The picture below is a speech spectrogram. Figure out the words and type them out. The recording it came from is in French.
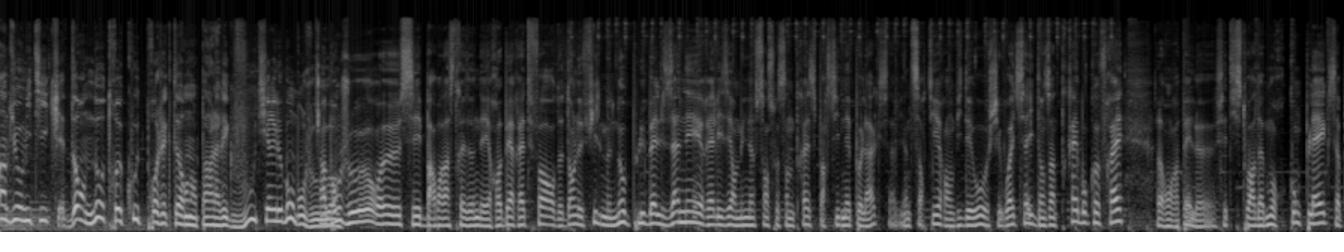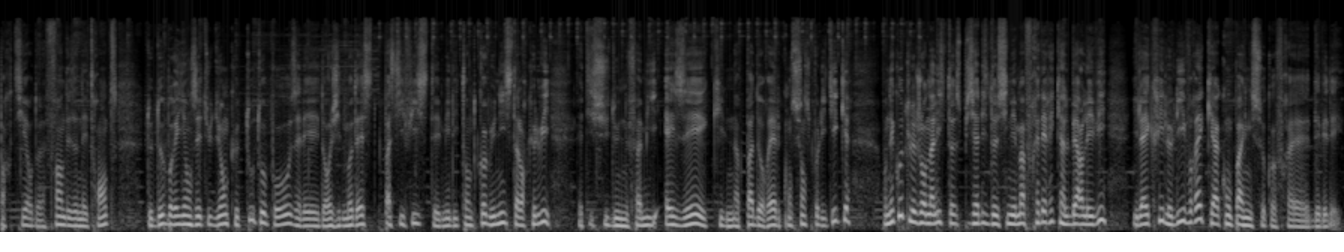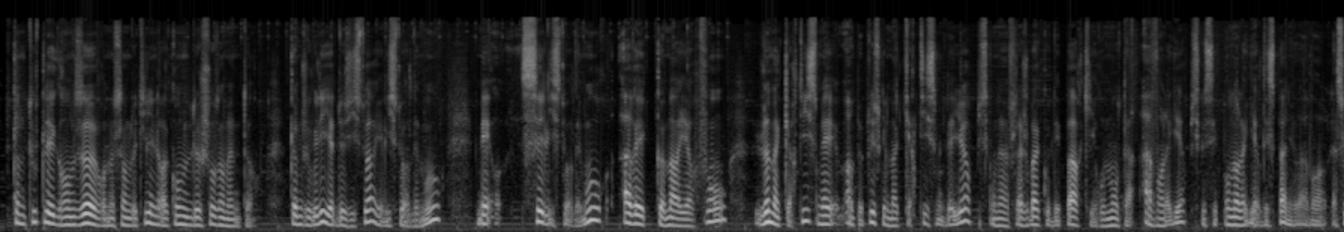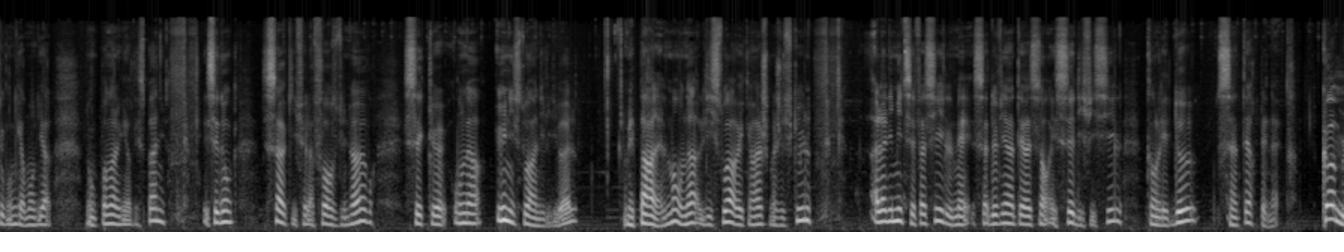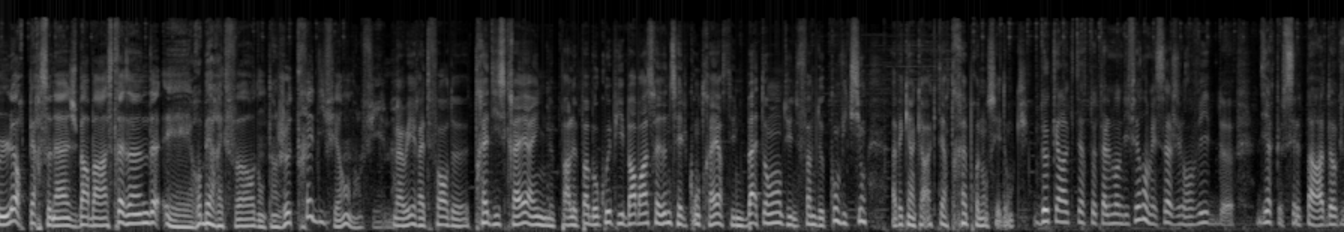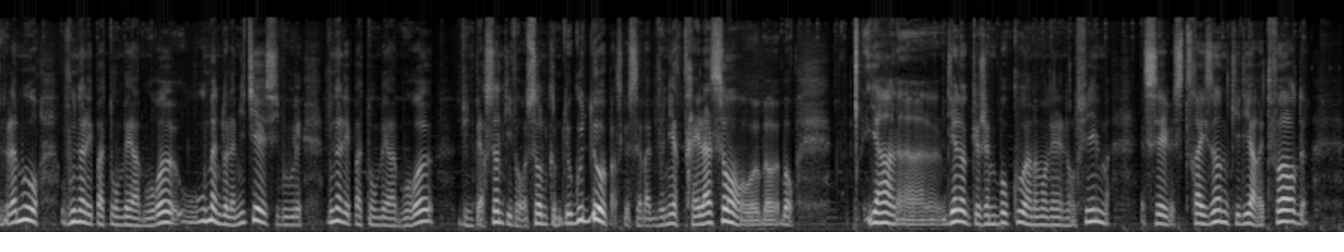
un duo mythique dans notre coup de projecteur. On en parle avec vous, Thierry Lebon. Bonjour. Ah, bonjour, euh, c'est Barbara Streisand et Robert Redford dans le film Nos plus belles années, réalisé en 1973 par Sidney Pollack. Ça vient de sortir en vidéo chez Whiteside dans un très beau coffret. Alors on rappelle euh, cette histoire d'amour complexe à partir de la fin des années 30 de deux brillants étudiants que tout oppose. Elle est d'origine modeste, pacifiste et militante communiste, alors que lui est issu d'une famille aisée et qu'il n'a pas de réelle conscience politique. On écoute le journaliste spécialiste de cinéma Frédéric Albert Lévy. Il a écrit le livret qui accompagne ce coffret DVD. Comme toutes les grandes œuvres, me semble-t-il, il raconte deux choses en même temps. Comme je vous dis, il y a deux histoires. Il y a l'histoire d'amour, mais c'est l'histoire d'amour avec comme arrière-fond le macartisme, mais un peu plus que le macartisme d'ailleurs, puisqu'on a un flashback au départ qui remonte à avant la guerre, puisque c'est pendant la guerre d'Espagne, avant la Seconde Guerre mondiale, donc pendant la guerre d'Espagne. Et c'est donc ça qui fait la force d'une œuvre, c'est qu'on a une histoire individuelle, mais parallèlement on a l'histoire avec un H majuscule. À la limite c'est facile, mais ça devient intéressant et c'est difficile quand les deux s'interpénètrent. Comme leurs personnages, Barbara Streisand et Robert Redford ont un jeu très différent dans le film. Bah oui, Redford euh, très discret, hein, il ne parle pas beaucoup. Et puis Barbara Streisand, c'est le contraire, c'est une battante, une femme de conviction avec un caractère très prononcé donc. Deux caractères totalement différents, mais ça j'ai envie de dire que c'est le paradoxe de l'amour. Vous n'allez pas tomber amoureux, ou même de l'amitié si vous voulez, vous n'allez pas tomber amoureux d'une personne qui vous ressemble comme deux gouttes d'eau, parce que ça va devenir très lassant. Euh, bon, il y a un, dialogue que j'aime beaucoup à un moment donné dans le film. C'est Streisand qui dit à Redford,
